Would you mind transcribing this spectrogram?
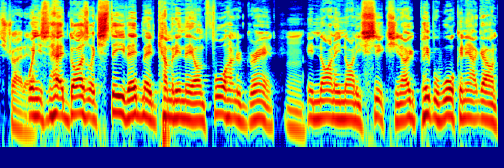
Straight out. When you had guys like Steve Edmed coming in there on 400 grand Mm. in 1996, you know, people walking out going,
